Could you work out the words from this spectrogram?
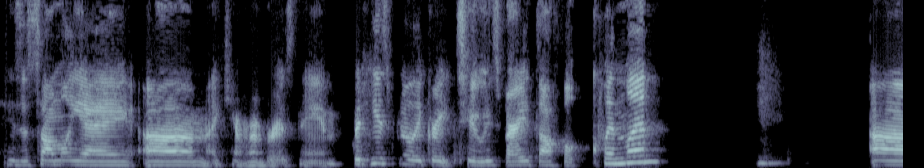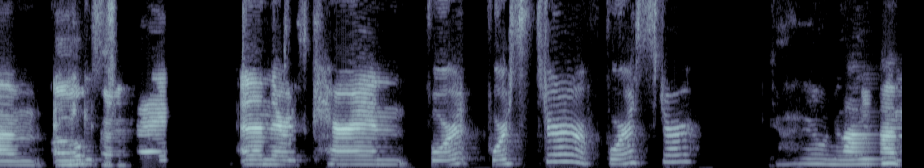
He's a sommelier. Um, I can't remember his name, but he's really great too. He's very thoughtful. Quinlan. Um, I Oh, think it's okay. and then there's Karen For- Forster or Forrester. I don't know. Um, I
